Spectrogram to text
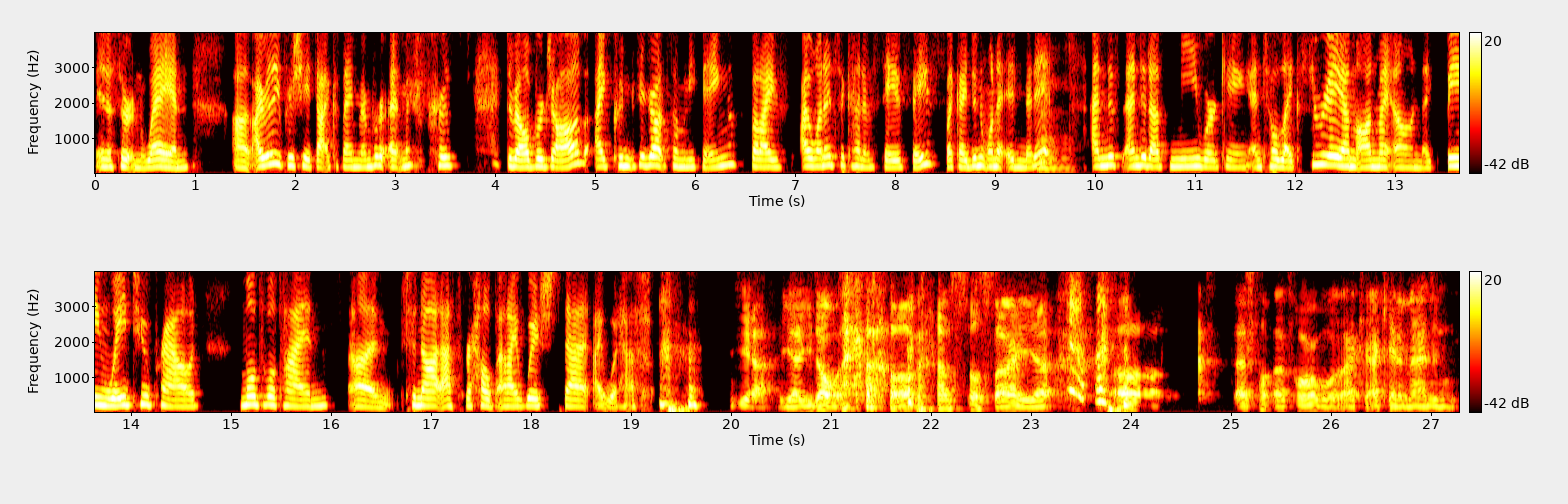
in a certain way. And uh, i really appreciate that because i remember at my first developer job i couldn't figure out so many things but i i wanted to kind of save face like i didn't want to admit it mm. and this ended up me working until like 3 a.m on my own like being way too proud multiple times um, to not ask for help. And I wish that I would have. yeah. Yeah. You don't. oh, I'm so sorry. Yeah. Oh, that's, that's, that's horrible. I can't, I can't imagine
